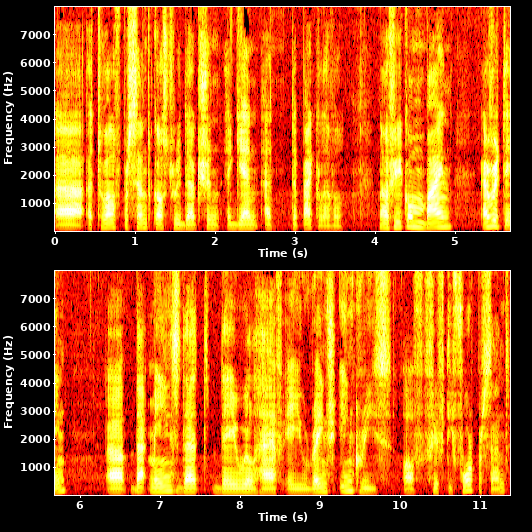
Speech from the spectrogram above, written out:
uh, a 12% cost reduction again at the pack level. Now if you combine everything uh, that means that they will have a range increase of 54%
